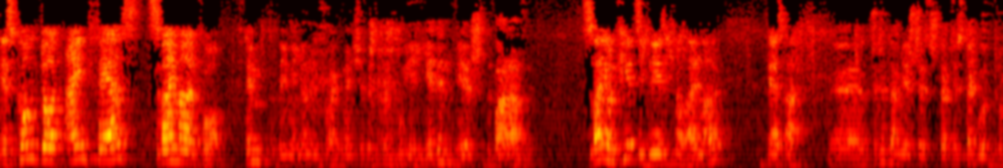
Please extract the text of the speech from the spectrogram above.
Es kommt dort ein Vers zweimal vor. W tym wymienionym fragmencie występuje jeden wiersz dwa razy. 42 lese ich noch einmal, Vers 8. E, przeczytam jeszcze z 42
